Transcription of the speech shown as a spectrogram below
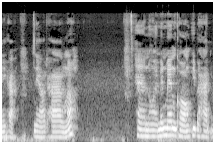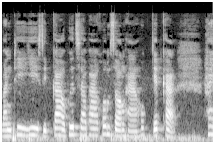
นี่ค่ะ แนวทางเนาะฮานอยแม่นๆ ของพี่ประหัสวันที่ 29 พฤษภาคม 2567 ค่ะ ให้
